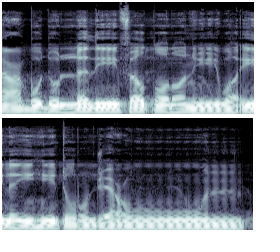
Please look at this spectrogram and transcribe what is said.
اعبد الذي فطرني واليه ترجعون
